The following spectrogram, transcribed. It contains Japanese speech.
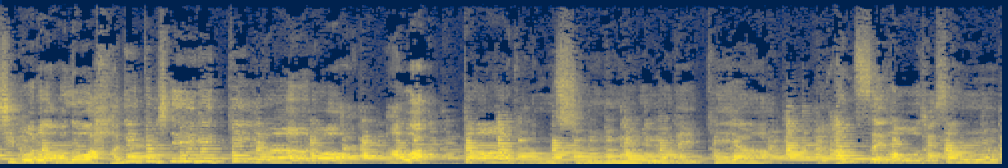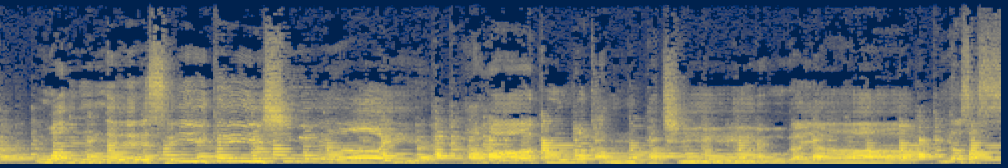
ちぼろのはぎとしげきやろ。あわったダンスのできや。安静おじさんわんね整形しみやい。甘くまカンパチヨガややさっさ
